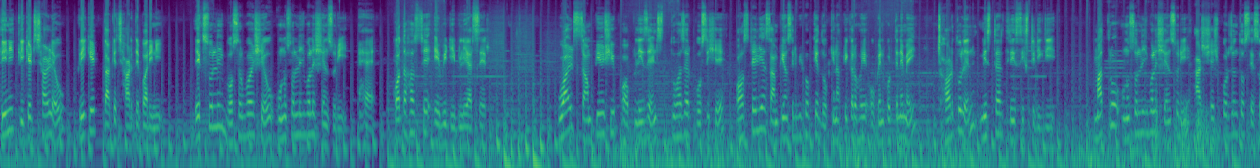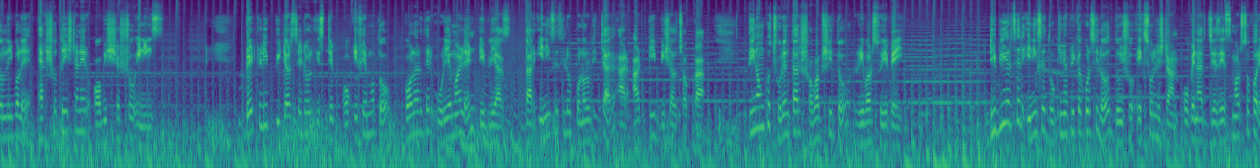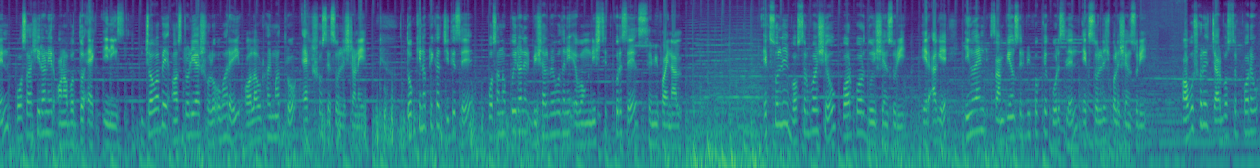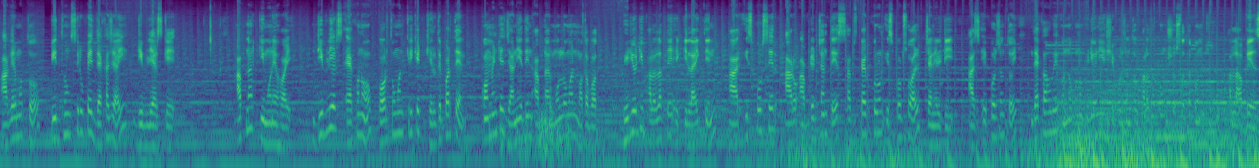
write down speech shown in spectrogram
তিনি cricket ছাড়লেও cricket তাকে ছাড়তে পারেনি। একচল্লিশ বছর বয়সেও উনচল্লিশ বলে সেঞ্চুরি। হ্যাঁ কথা হচ্ছে এবি ডিভিলিয়ার্সের ওয়ার্ল্ড চ্যাম্পিয়নশিপ অফ লিজেন্ডস দু হাজার পঁচিশে অস্ট্রেলিয়া চ্যাম্পিয়ন্সের বিপক্ষে দক্ষিণ আফ্রিকার হয়ে ওপেন করতে নেমেই ঝড় তোলেন মিস্টার থ্রি সিক্সটি ডিগ্রি। মাত্র উনচল্লিশ বলে সেঞ্চুরি আর শেষ পর্যন্ত ছেচল্লিশ বলে একশো তেইশ রানের অবিশ্বাস্য innings. Brett Lee Peter Siddle Steve ওকিফের মতো বোলারদের উড়িয়ে মারলেন ডিবলিয়াস। তার ইনিংসে ছিল পনেরোটি চার আর আটটি বিশাল ছক্কা। তিন অঙ্ক ছুলেন তার স্বভাবসিদ্ধ রিভার্স সুয়েপেই ডিবলিয়ার্সের ইনিংসে দক্ষিণ আফ্রিকা করছিল দুইশো একচল্লিশ রান। ওপেনার জে জে স্মার্টসও করেন পঁচাশি রানের অনবদ্য এক ইনিংস। জবাবে অস্ট্রেলিয়া ষোলো ওভারেই অল আউট হয় মাত্র একশো ছেচল্লিশ রানে। দক্ষিণ আফ্রিকা জিতেছে পঁচানব্বই রানের বিশাল ব্যবধানে এবং নিশ্চিত করেছে সেমিফাইনাল। একচল্লিশ বছর বয়সেও পরপর দুই সেঞ্চুরি। এর আগে ইংল্যান্ড চ্যাম্পিয়ন্সের বিপক্ষে করেছিলেন একচল্লিশ বলে সেঞ্চুরি। অবসরের চার বছর পরেও আগের মতো বিধ্বংসী রূপে দেখা যায় ডিভিলিয়ার্সকে আপনার কি মনে হয় ডিভিলিয়ার্স এখনও বর্তমান ক্রিকেট খেলতে পারতেন? কমেন্টে জানিয়ে দিন আপনার মূল্যবান মতামত। ভিডিওটি ভালো লাগলে একটি লাইক দিন আর স্পোর্টসের আরও আপডেট জানতে সাবস্ক্রাইব করুন স্পোর্টস ওয়ার্ল্ড চ্যানেলটি। আজ এ পর্যন্তই। দেখা হবে অন্য কোনো ভিডিও নিয়ে। সে পর্যন্ত ভালো থাকুন, সুস্থ থাকুন। আল্লাহ হাফেজ।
